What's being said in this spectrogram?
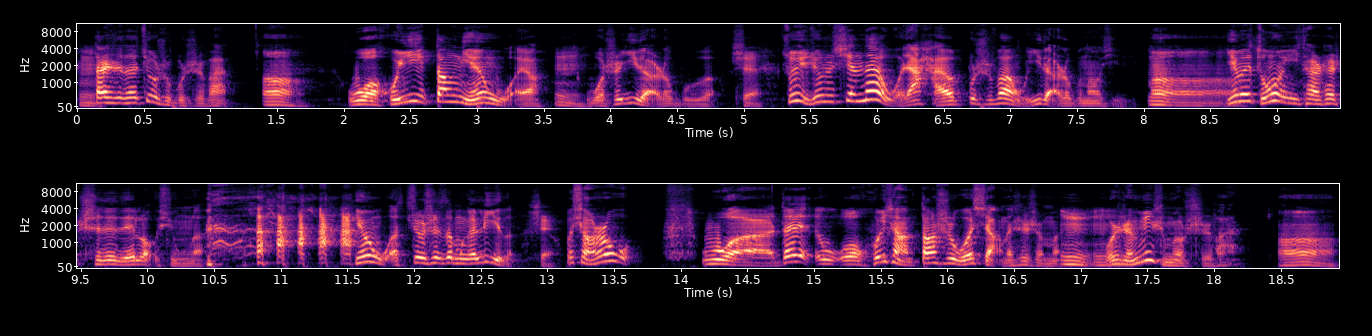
嗯但是他就是不吃饭。啊我回忆当年我呀，嗯我是一点都不饿，是所以就是现在我家孩子不吃饭，我一点都不闹心，嗯嗯嗯，因为总有一天他吃的得老凶了。因为我就是这么个例子。是我小时候我我的我回想当时我想的是什么？嗯嗯，我说人为什么要吃饭？啊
